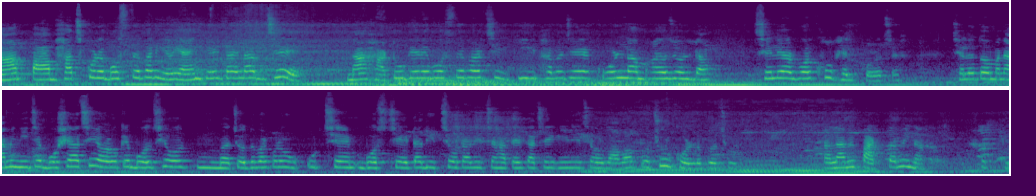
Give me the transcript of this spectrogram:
না পা ভাঁজ করে বসতে পারি, ওই অ্যাঙ্কেলটাই লাগছে, না হাঁটু গেড়ে বসতে পারছি, কীভাবে যে করলাম আয়োজনটা। ছেলে আর বর খুব হেল্প করেছে। ছেলে তো মানে আমি নিচে বসে আছি আর ওকে বলছি, ও চোদ্দবার করে উঠছে, বসছে, এটা দিচ্ছে, ওটা দিচ্ছে, হাতের কাছে এগিয়ে দিচ্ছে ওর বাবা প্রচুর করল, প্রচুর। তাহলে আমি পারতামই না, সত্যি।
